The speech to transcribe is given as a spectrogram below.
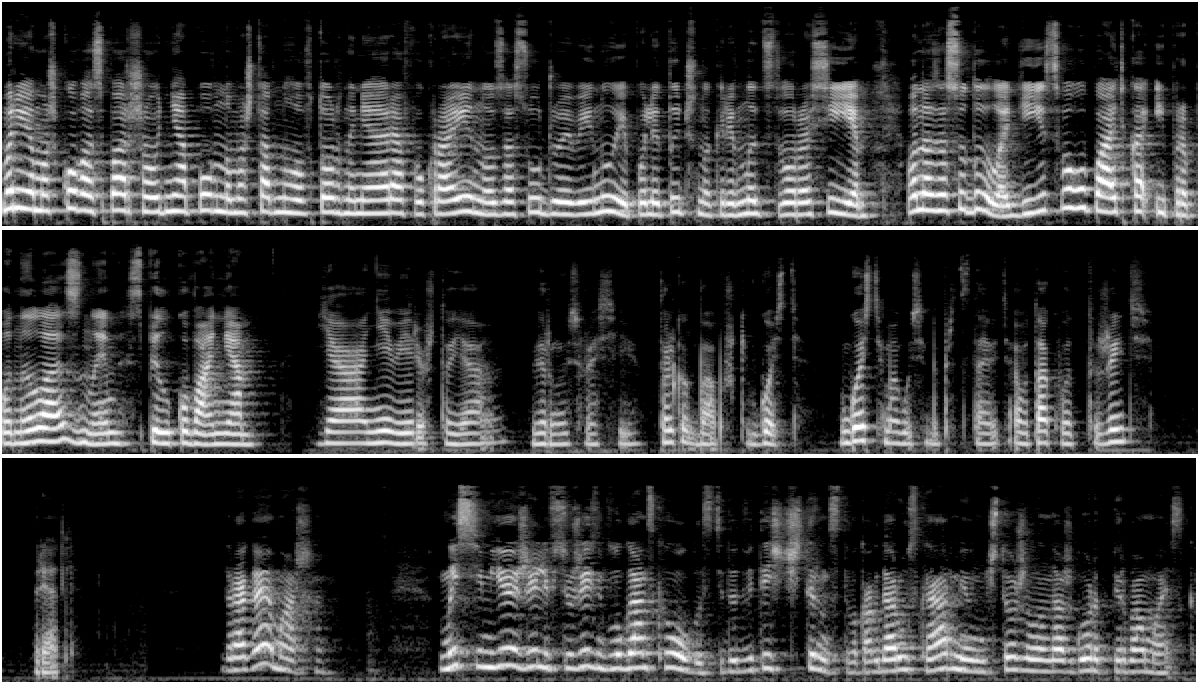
Марія Машкова з першого дня повномасштабного вторгнення РФ в Україну засуджує війну і політичне керівництво Росії. Вона засудила дії свого батька і припинила з ним спілкування. Я не верю, что я вернусь в Россию. Только к бабушке, в гости. В гости могу себе представить. А вот так вот жить вряд ли. Дорогая Маша, мы с семьей жили всю жизнь в Луганской области до 2014 когда русская армия уничтожила наш город Первомайск.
